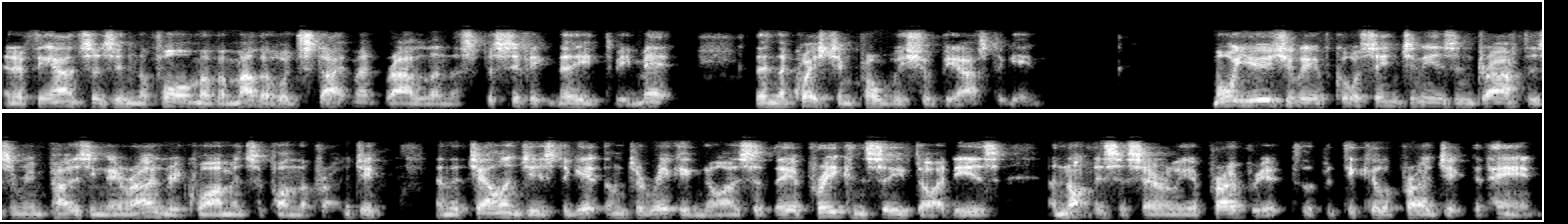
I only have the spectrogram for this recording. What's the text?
And if the answer is in the form of a motherhood statement rather than a specific need to be met, then the question probably should be asked again. More usually, of course, engineers and drafters are imposing their own requirements upon the project, and the challenge is to get them to recognise that their preconceived ideas are not necessarily appropriate to the particular project at hand.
